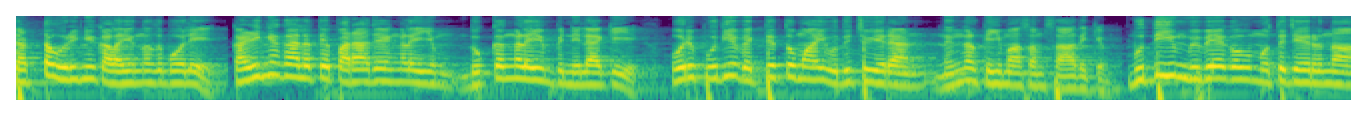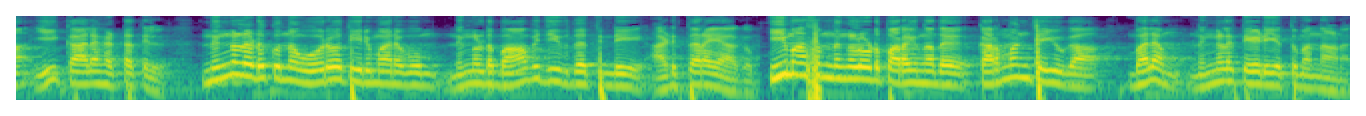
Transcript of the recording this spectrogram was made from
ചട്ട ഉരുങ്ങി കളയുന്നത് പോലെ കഴിഞ്ഞ കാലത്തെ പരാജയങ്ങളെയും ദുഃഖങ്ങളെയും പിന്നിലാക്കി ഒരു പുതിയ വ്യക്തിത്വമായി ഉദിച്ചുയരാൻ നിങ്ങൾക്ക് ഈ മാസം സാധിക്കും. ബുദ്ധിയും വിവേകവും ഒത്തുചേരുന്ന ഈ കാലഘട്ടത്തിൽ നിങ്ങൾ എടുക്കുന്ന ഓരോ തീരുമാനവും നിങ്ങളുടെ ഭാവി ജീവിതത്തിന്റെ അടിത്തറയാകും. ഈ മാസം നിങ്ങളോട് പറയുന്നത് കർമ്മം ചെയ്യുക ബലം നിങ്ങളെ തേടിയെത്തുമെന്നാണ്.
